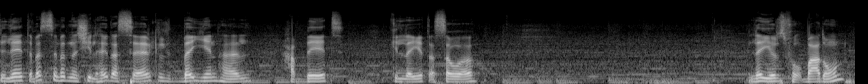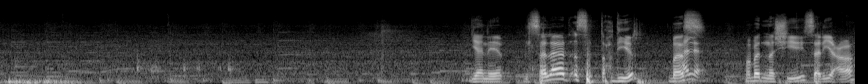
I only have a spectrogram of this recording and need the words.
ثلاثة بس بدنا نشيل هيدا ال circle تبين هالحبات كلياتها سوا. layers فوق بعضهم. يعني ال salade قصة تحضير بس. ما بدنا شيء سريعة.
